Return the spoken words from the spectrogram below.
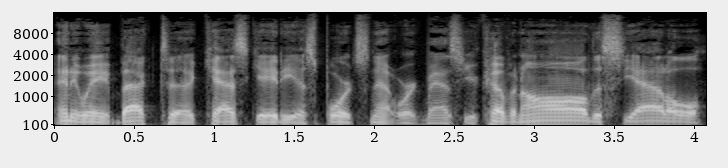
anyway, back to Cascadia Sports Network, man. So you're covering all the Seattle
